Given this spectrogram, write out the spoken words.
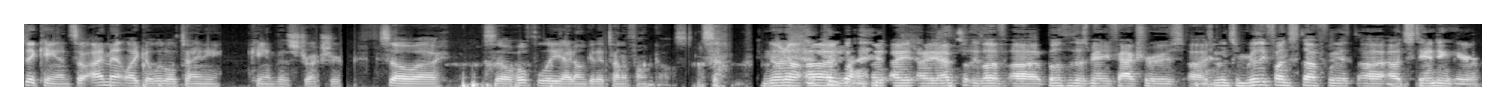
they can. So I meant like a little tiny canvas structure. So uh, so hopefully I don't get a ton of phone calls. So no, no, uh, I, I absolutely love uh, both of those manufacturers uh, doing some really fun stuff with uh, Outstanding here.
